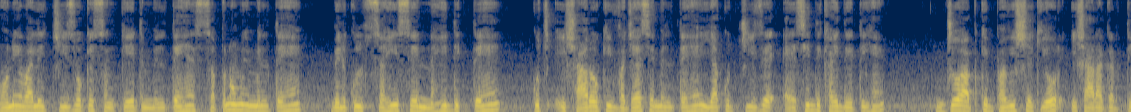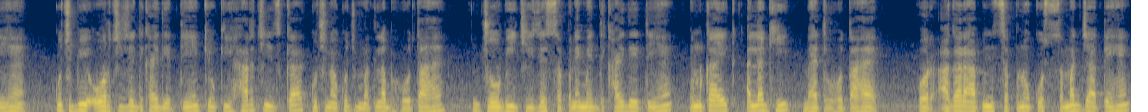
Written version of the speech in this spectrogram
होने वाली चीज़ों के संकेत मिलते हैं, सपनों में मिलते हैं, बिल्कुल सही से नहीं दिखते हैं, कुछ इशारों की वजह से मिलते हैं या कुछ चीज़ें ऐसी दिखाई देती हैं, जो आपके भविष्य की ओर इशारा करती हैं। कुछ भी और चीज़ें दिखाई देती हैं, क्योंकि हर चीज़ का कुछ ना कुछ मतलब होता है। जो भी चीज़ें सपने में दिखाई देती हैं, उनका एक अलग ही महत्व होता है। और अगर आप इन सपनों को समझ जाते हैं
